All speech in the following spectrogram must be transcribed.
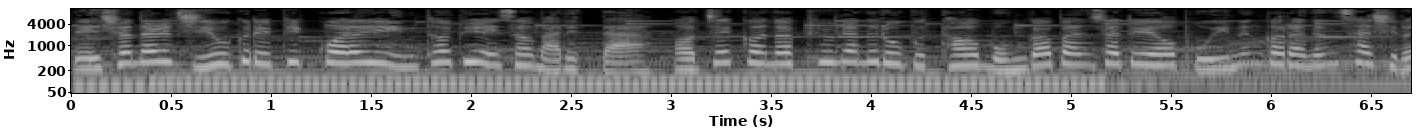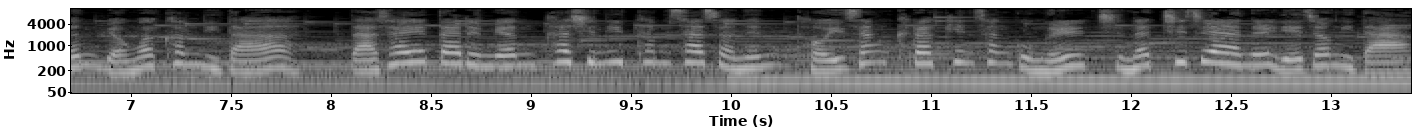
내셔널 지오그래픽과의 인터뷰에서 말했다. 어쨌거나 표면으로부터 뭔가 반사되어 보이는 거라는 사실은 명확합니다. 나사에 따르면 타시니 탐사선은 더 이상 크라켄 상공을 지나치지 않을 예정이다.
